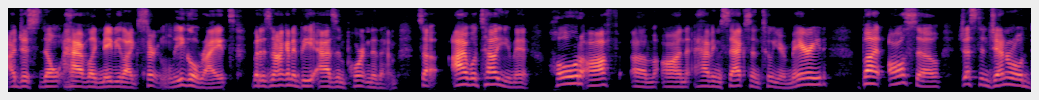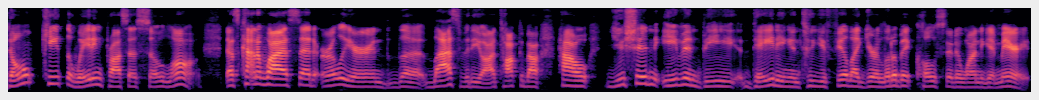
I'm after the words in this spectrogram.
I just don't have like maybe like certain legal rights, but it's not going to be as important to them. So I will tell you, man, hold off um, on having sex until you're married but also just in general don't keep the waiting process so long. That's kind of why i said earlier in the last video i talked about how you shouldn't even be dating until you feel like you're a little bit closer to wanting to get married.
